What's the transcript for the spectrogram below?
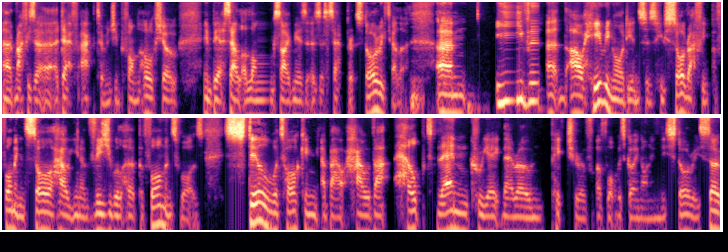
uh, Rafi's a, a, deaf actor, and she performed the whole show in BSL alongside me as, as a separate storyteller. Um, even uh, our hearing audiences who saw Rafi performing and saw how you know visual her performance was, still were talking about how that helped them create their own picture of, of what was going on in these stories. So,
